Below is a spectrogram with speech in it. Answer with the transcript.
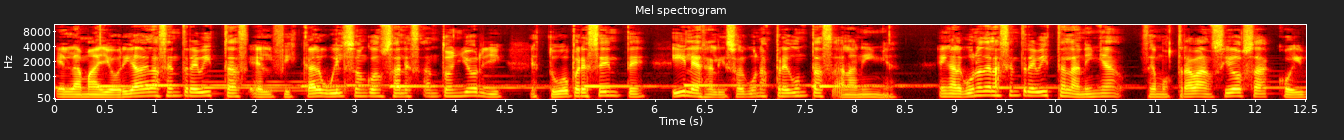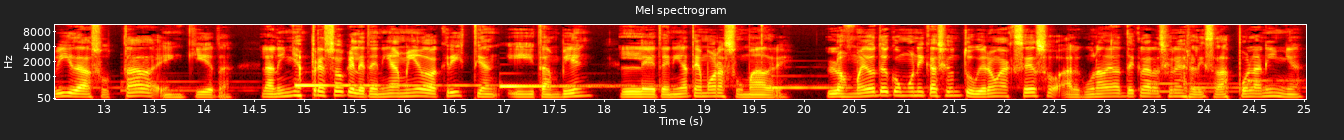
En la mayoría de las entrevistas, el fiscal Wilson González Anton Giorgi estuvo presente y le realizó algunas preguntas a la niña. En algunas de las entrevistas la niña se mostraba ansiosa, cohibida, asustada e inquieta. La niña expresó que le tenía miedo a Christian y también le tenía temor a su madre. Los medios de comunicación tuvieron acceso a algunas de las declaraciones realizadas por la niña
